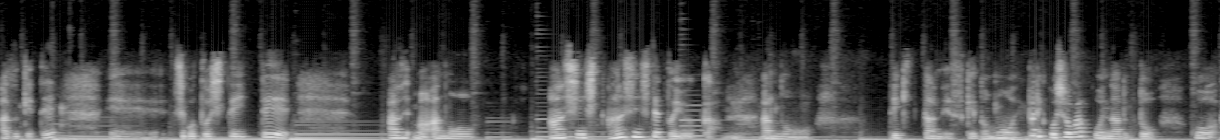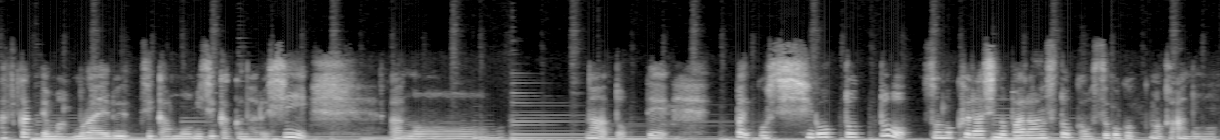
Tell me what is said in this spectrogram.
預けて、えー仕事をしていてあ、まあ、あの安心し安心してというかあのできたんですけどもやっぱりこう小学校になるとこう預かってまあもらえる時間も短くなるしあのなあと。でやっぱりこう仕事とその暮らしのバランスとかをすごく、まあ、あの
